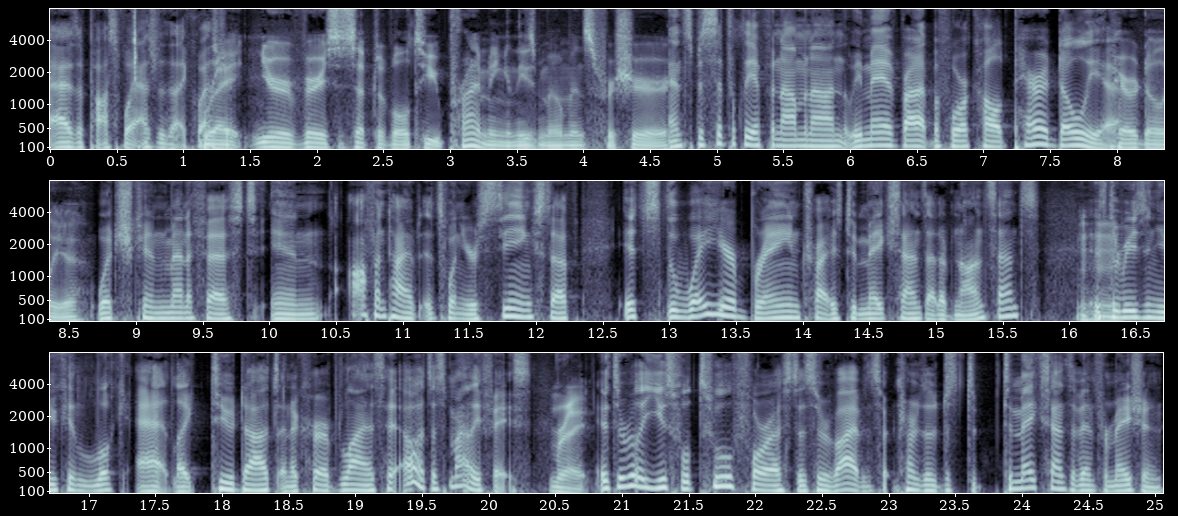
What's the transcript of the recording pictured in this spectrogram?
as a possible answer to that question. Right. You're very susceptible to priming in these moments for sure. And specifically a phenomenon that we may have brought up before called pareidolia. Pareidolia. which can manifest in oftentimes it's when you're seeing stuff it's the way your brain tries to make sense out of nonsense is Mhm. the reason you can look at like two dots and a curved line and say oh it's a smiley face Right. it's a really useful tool for us to survive in terms of just to, to make sense of information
